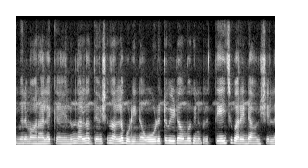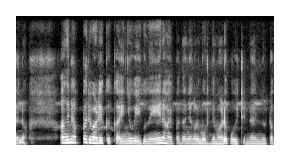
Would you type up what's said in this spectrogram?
ഇങ്ങനെ മാറാലൊക്കെ ആയാലും നല്ല അത്യാവശ്യം നല്ല പൊടി ഉണ്ടാവും. ഓടിട്ട് വീടാകുമ്പോൾ പിന്നെ പ്രത്യേകിച്ച് പറയേണ്ട ആവശ്യമില്ലല്ലോ. അങ്ങനെ ആ പരിപാടിയൊക്കെ കഴിഞ്ഞു വൈകുന്നേരം ആയപ്പോൾ തന്നെ ഞങ്ങൾ മുറിഞ്ഞമാട് പോയിട്ടുണ്ടായിരുന്നു കേട്ടോ.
